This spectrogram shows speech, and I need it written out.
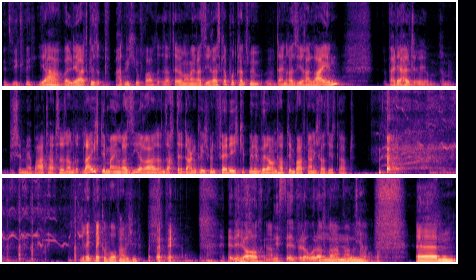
Jetzt wirklich? Ja, weil der hat, hat mich gefragt, sagt er, wenn mein Rasierer ist kaputt, kannst du mir deinen Rasierer leihen? Weil der halt äh, ein bisschen mehr Bart hatte. Dann leih ich dem meinen Rasierer, dann sagt er, danke, ich bin fertig, gib mir den wieder und hab den Bart gar nicht rasiert gehabt. Direkt weggeworfen habe ich ihn. Hätte ich auch. Nächste entweder oder Frage. Mama mia. Ähm,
